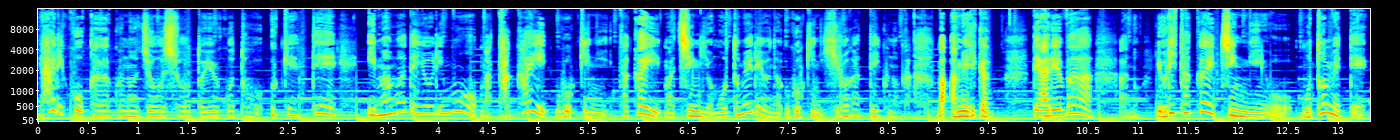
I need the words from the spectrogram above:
やはりこう価格の上昇ということを受けて今までよりもまあ高い動きに高いまあ賃金を求めるような動きに広がっていくのか、まあ、アメリカであればあのより高い賃金を求めて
